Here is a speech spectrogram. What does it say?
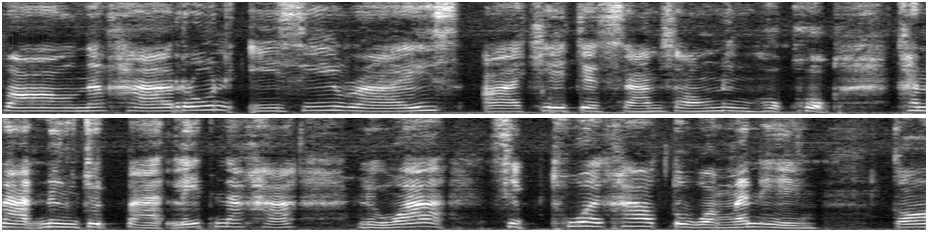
f a l นะคะ รุ่น Easy Rice RK732166 ขนาด 1.8 ลิตรนะคะ หรือว่า 10 ถ้วยข้าวตวงนั่นเอง ก็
